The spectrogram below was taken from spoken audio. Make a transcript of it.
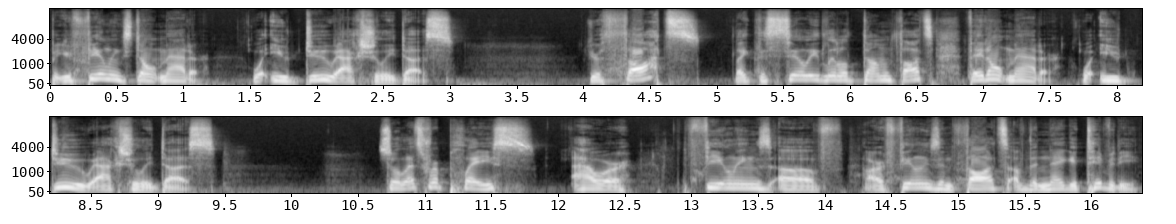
But your feelings don't matter. What you do actually does. Your thoughts, like the silly little dumb thoughts, they don't matter. What you do actually does. So let's replace our feelings of our feelings and thoughts of the negativity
